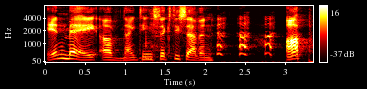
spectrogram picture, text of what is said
in May of 1967, Up,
